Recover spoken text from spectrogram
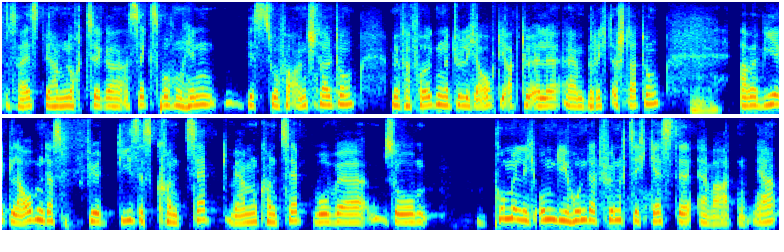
Das heißt, wir haben noch circa sechs Wochen hin bis zur Veranstaltung. Wir verfolgen natürlich auch die aktuelle ähm, Berichterstattung. Mhm. Aber wir glauben, dass für dieses Konzept, wir haben ein Konzept, wo wir so pummelig um die 150 Gäste erwarten. Ja,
